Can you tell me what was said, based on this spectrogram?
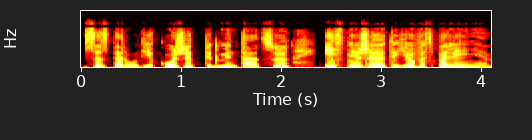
за здоровье кожи, пигментацию и снижают ее воспаление.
